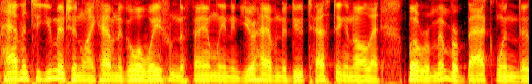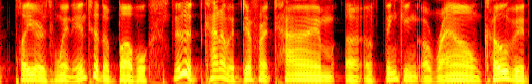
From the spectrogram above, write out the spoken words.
Having to you mentioned like having to go away from the family and then you're having to do testing and all that but remember back when the players went into the bubble this is a kind of a different time uh, of thinking around covid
